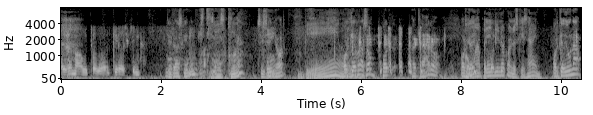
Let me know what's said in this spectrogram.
eso no autogol, tiro de esquina. ¿Tiro de esquina? ¿Tiro de esquina? Sí, señor. Ve, ¿Por qué razón? Por- ah, claro. Porque, ¿Cómo aprende uno con los que saben? porque de una,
